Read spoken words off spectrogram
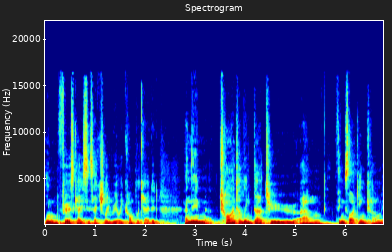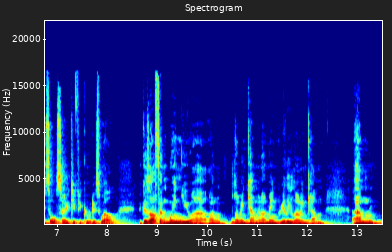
in first case is actually really complicated. And then trying to link that to um, things like income is also difficult as well. Because often when you are on low income, and I mean really low income, um,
